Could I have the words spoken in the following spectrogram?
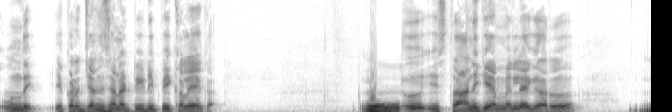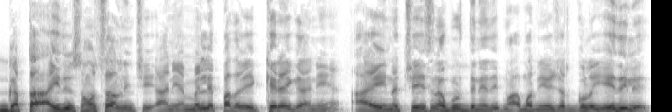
ఉంది. ఇక్కడ జనసేన టీడీపీ కలయిక. వీళ్ళు ఈ స్థానిక ఎమ్మెల్యే గారు గత ఐదు సంవత్సరాల నుంచి ఆయన ఎమ్మెల్యే పదవి ఎక్కరే కానీ ఆయన చేసిన అభివృద్ధి అనేది పామర్ నియోజకవర్గంలో ఏదీ లేదు.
